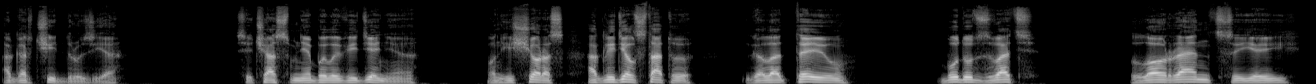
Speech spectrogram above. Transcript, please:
огорчить, друзья. Сейчас мне было видение. Он еще раз оглядел статую. Галатею будут звать Лоренцией.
